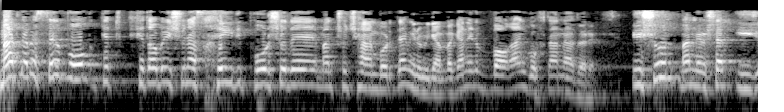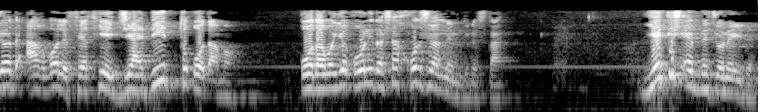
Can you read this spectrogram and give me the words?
مطلب سوم که کتاب ایشون از خیلی پر شده. من چون چند بار دیدم اینو میگم وگرنه اینو واقعا گفتن نداره. ایشون من نوشتم ایجاد اقوال فقهی جدید تو قدما. قدما یه قولی داشتن خودشون هم نمی‌دونستن. یکیش ابن جنیده.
